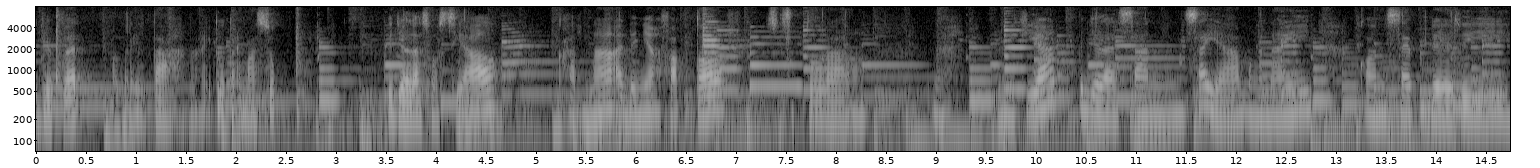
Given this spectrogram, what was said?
pejabat pemerintah. Nah, itu termasuk gejala sosial karena adanya faktor struktural. Nah, demikian penjelasan saya mengenai konsep dari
